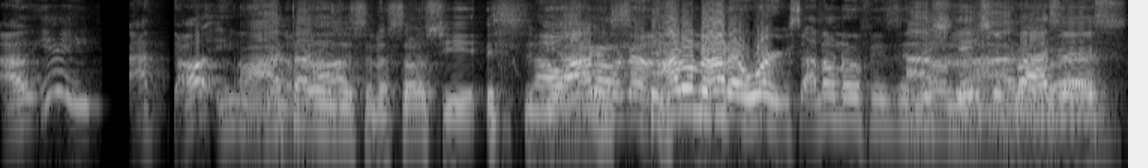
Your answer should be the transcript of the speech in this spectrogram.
Oh yeah, he, I thought he was. Oh, I thought he was just an associate. Oh, I don't know. I don't know how that works. I don't know if it's initiation process.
